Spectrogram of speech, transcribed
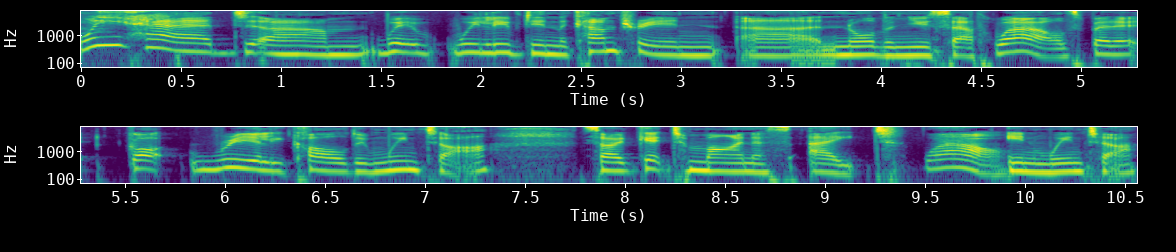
we had um, we we lived in the country in uh, northern New South Wales, but it got really cold in winter, so I'd get to minus eight. Wow! In winter,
